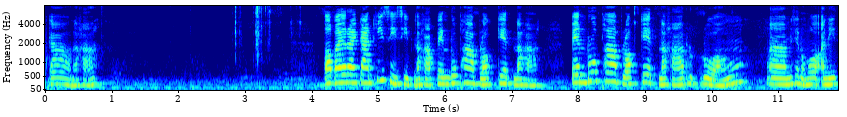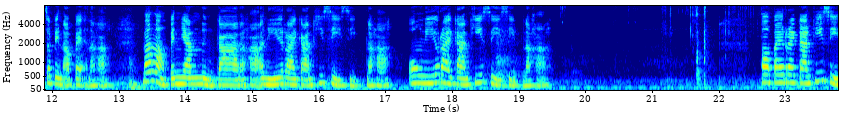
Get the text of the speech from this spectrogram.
39 นะคะ ต่อไปรายการที่ 40 นะคะ เป็นรูปภาพบล็อกเก็ตนะคะ เป็นรูปภาพบล็อกเก็ตนะคะ หลวงอ่าไม่ใช่หลวงพ่อ อันนี้จะเป็นอาแปะนะคะ ด้านหลังเป็นยันหนึ่งกานะคะ อันนี้รายการที่ 40 นะคะ องค์นี้รายการที่ 40 นะคะ ต่อไปรายการที่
